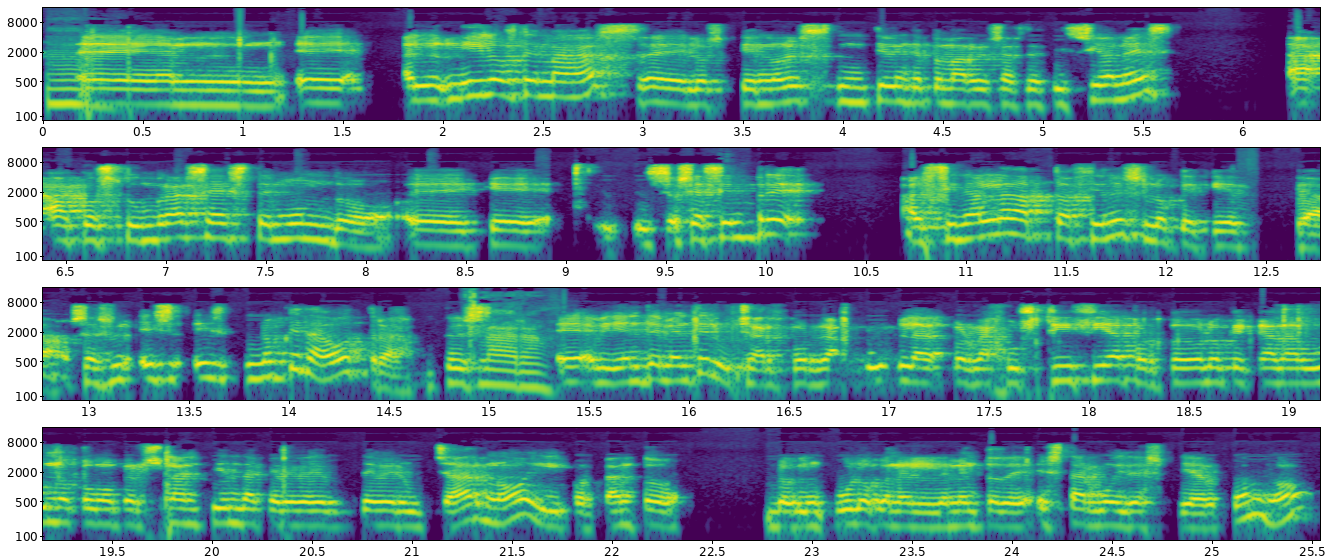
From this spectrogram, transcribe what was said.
Mm. Eh, eh, y los demás, los que no les tienen que tomar esas decisiones, acostumbrarse a este mundo que, o sea, siempre, al final la adaptación es lo que queda. O sea, no queda otra. Entonces, evidentemente, luchar por la, por la justicia, por todo lo que cada uno como persona entienda que debe, debe luchar, ¿no? Y por tanto, lo vinculo con el elemento de estar muy despierto, ¿no?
